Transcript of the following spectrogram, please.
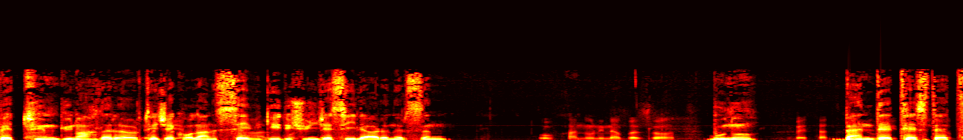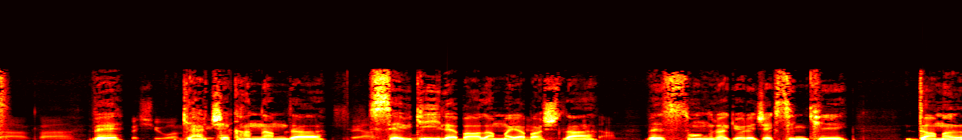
Ve tüm günahları örtecek olan sevgi düşüncesiyle arınırsın. Bunu bende test et ve gerçek anlamda sevgiyle bağlanmaya başla ve sonra göreceksin ki damağın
